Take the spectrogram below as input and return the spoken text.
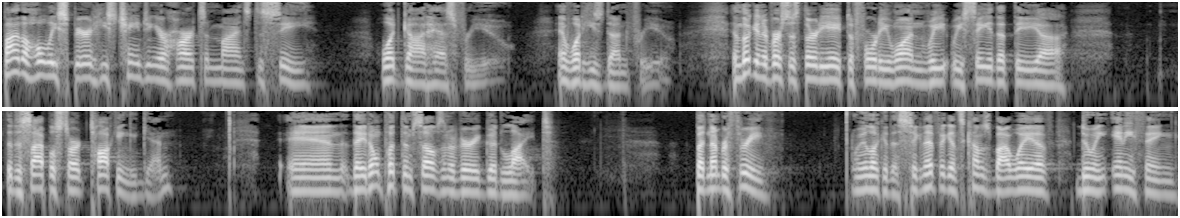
by the Holy Spirit, He's changing your hearts and minds to see what God has for you and what He's done for you. And looking at verses 38 to 41, we, we see that the, uh, the disciples start talking again, and they don't put themselves in a very good light. But number three, we look at this significance comes by way of doing anything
